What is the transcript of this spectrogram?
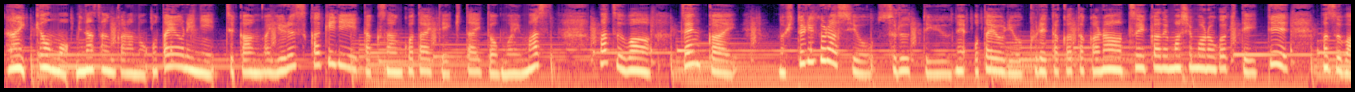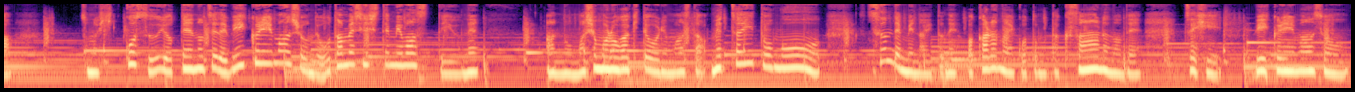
はい、今日も皆さんからのお便りに時間が許す限りたくさん答えていきたいと思います。まずは前回の一人暮らしをするっていうね、お便りをくれた方から追加でマシュマロが来ていて、まずはその引っ越す予定の地でウィークリーマンションでお試ししてみますっていうね、あの、マシュマロが来ておりました。めっちゃいいと思う。住んでみないとね、わからないこともたくさんあるので、ぜひ、ウィークリーマンション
